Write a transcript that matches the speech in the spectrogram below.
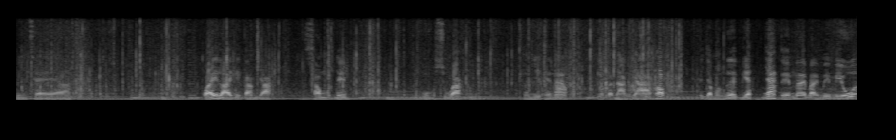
mình sẽ à, quay lại cái cảm giác sau một đêm ngủ swag nó như thế nào? Nó có đáng giá không? Để cho mọi người biết nhá. Đêm nay 70 ml á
